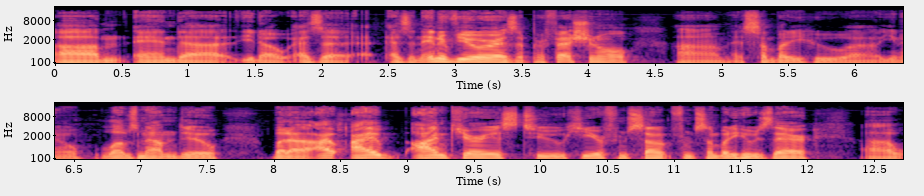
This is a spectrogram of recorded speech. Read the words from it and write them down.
um, and uh, you know as a as an interviewer as a professional um, as somebody who uh, you know loves Mountain Dew but uh, I I I'm curious to hear from some from somebody who was there uh,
